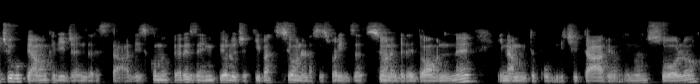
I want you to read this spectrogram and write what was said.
ci occupiamo anche di gender studies, come per esempio l'oggettivazione e la sessualizzazione delle donne in ambito pubblicitario e non solo,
